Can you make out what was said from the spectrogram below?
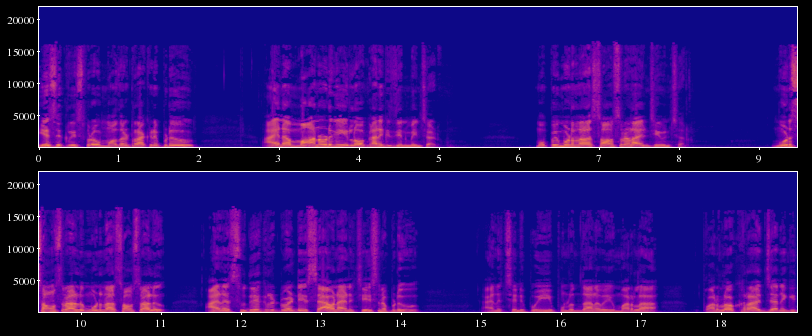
యేసుక్రీస్తు ప్రభు మొదటి రాకడెప్పుడు ఆయన మానవుడిగా ఈ లోకానికి జన్మించాడు. ముప్పై మూడున్నర సంవత్సరాలు ఆయన జీవించారు. మూడు సంవత్సరాలు మూడున్నర సంవత్సరాలు ఆయన సుదీర్ఘటువంటి సేవను ఆయన చేసినప్పుడు ఆయన చనిపోయి పునరుద్ధానమై మరల పరలోక రాజ్యానికి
